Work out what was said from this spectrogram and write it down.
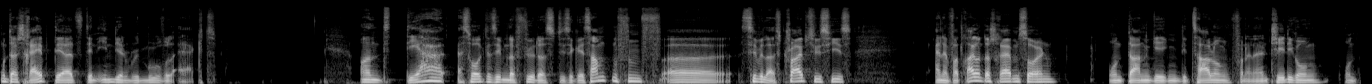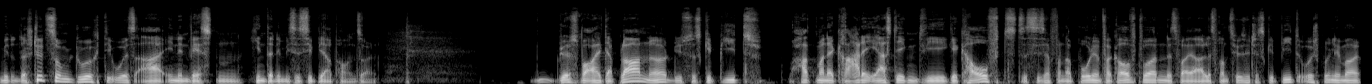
Und da schreibt der jetzt den Indian Removal Act. Und der sorgt jetzt eben dafür, dass diese gesamten fünf äh, Civilized Tribes, wie es hieß, einen Vertrag unterschreiben sollen und dann gegen die Zahlung von einer Entschädigung und mit Unterstützung durch die USA in den Westen hinter dem Mississippi abhauen sollen. Das war halt der Plan, ne? dieses Gebiet hat man ja gerade erst irgendwie gekauft. Das ist ja von Napoleon verkauft worden. Das war ja alles französisches Gebiet ursprünglich mal.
